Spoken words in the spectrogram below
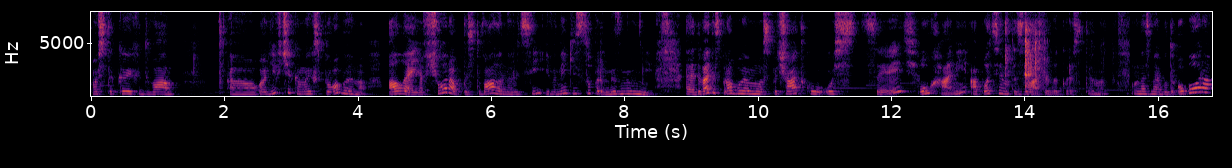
ось таких два е, олівчики, ми їх спробуємо. Але я вчора тестувала на руці, і вони якісь супер незмивні. Е, давайте спробуємо спочатку ось цей Oh а потім злати використаємо. У нас має бути опора,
